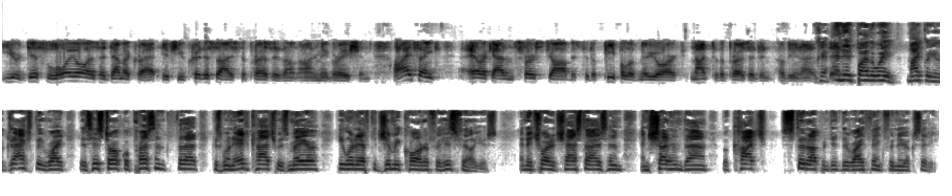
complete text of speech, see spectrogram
you're disloyal as a Democrat, if you criticize the president on, on immigration, I think Eric Adams' first job is to the people of New York, not to the president of the United Okay, States. and it, by the way, Michael, you're exactly right. There's historical precedent for that because when Ed Koch was mayor, he went after Jimmy Carter for his failures, and they tried to chastise him and shut him down. But Koch stood up and did the right thing for New York City.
